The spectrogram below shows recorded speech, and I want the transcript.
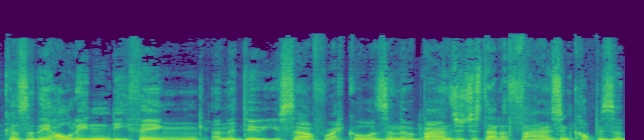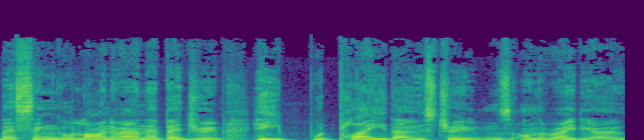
because of the whole indie thing and the do-it-yourself records and the bands who just had a thousand copies of their single lying around their bedroom. He would play those tunes on the radio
